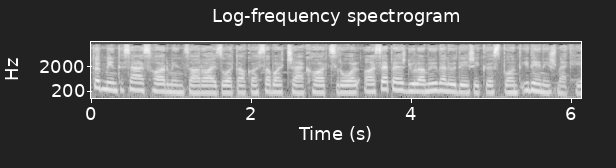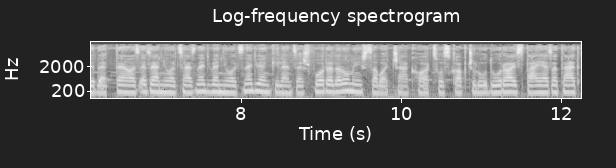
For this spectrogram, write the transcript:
Több mint 130-an rajzoltak a szabadságharcról. A Szepes Gyula Művelődési Központ idén is meghirdette az 1848-49-es forradalom és szabadságharchoz kapcsolódó rajzpályázatát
